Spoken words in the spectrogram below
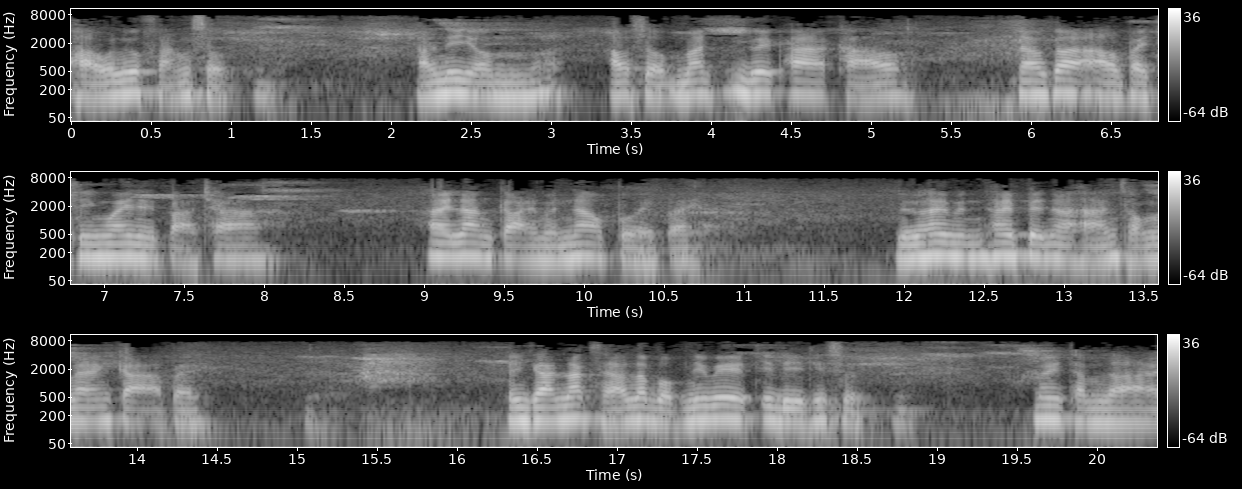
เผาหรือฝังศพเขานิยมเอาศพมัดด้วยผ้าขาว แล้วก็เอาไปทิ้งไว้ในป่าช้า ให้ร่างกายมันเน่าเปื่อยไป หรือให้มันให้เป็นอาหารของแรงกาไป เป็นการรักษาระบบนิเวศที่ดีที่สุด ไม่ทำลาย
